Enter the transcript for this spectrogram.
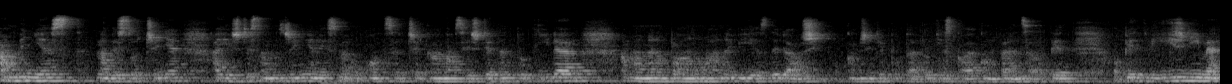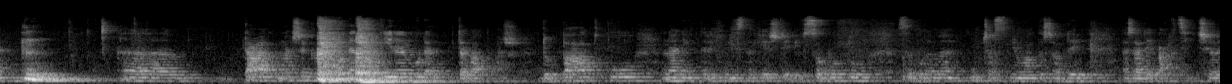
a měst na Vysočině. A ještě samozřejmě nejsme u konce, čeká nás ještě tento týden a máme naplánovány výjezdy další okamžitě po této tiskové konference opět, opět vyjíždíme. Eh, ta naše tento týden bude trvat až do pátku, na některých místech ještě i v sobotu se budeme účastňovat řady, řady akcí, čili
